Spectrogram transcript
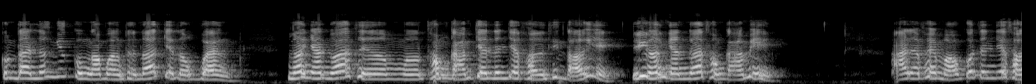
Công ta lớn nhất của Ngọc Hoàng Thượng đó trên đồng vàng. Nói nhanh quá thì um, thông cảm trên nên gia thọ thiên tử gì. Đi nói nhanh quá thông cảm gì. Ai là phê một của tinh gia thọ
